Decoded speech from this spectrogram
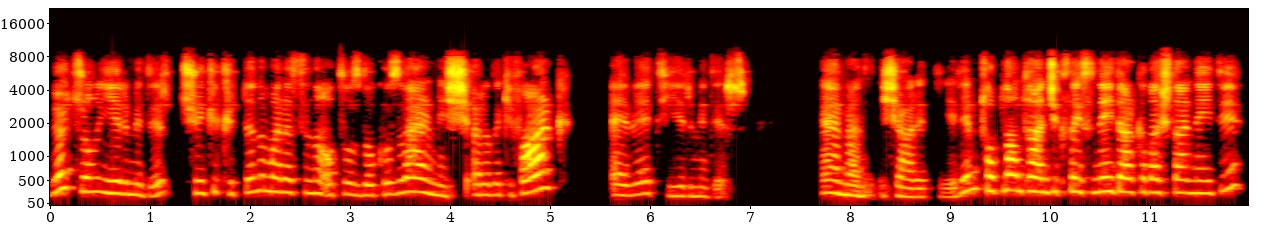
Nötronu 20'dir. Çünkü kütle numarasını 39 vermiş. Aradaki fark evet 20'dir. Hemen işaretleyelim. Toplam tanecik sayısı neydi arkadaşlar neydi?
